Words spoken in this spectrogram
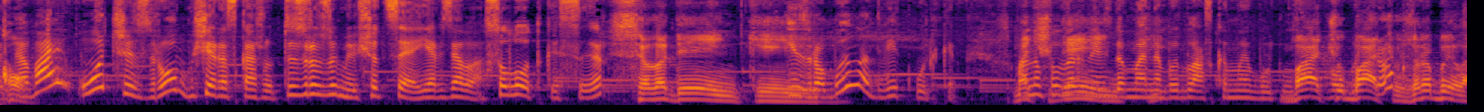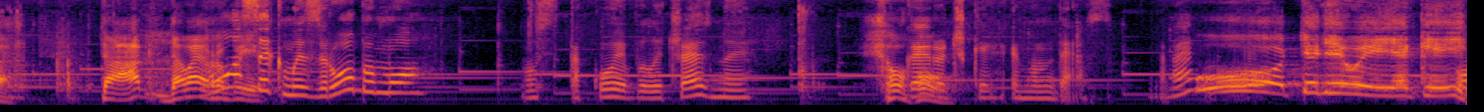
давай очі зробимо. Ще раз кажу, ти зрозумів, що це я взяла солодкий сир Солоденький. і зробила дві кульки. Ану, повернись до мене, будь ласка, майбутній. Бачу, бачу, зробила. Так, давай роби. Носик ми зробимо ось такої величезної цукерочки ММДС. Давай. О, ти диви, який. Ой,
